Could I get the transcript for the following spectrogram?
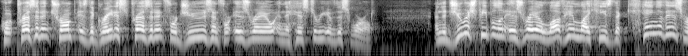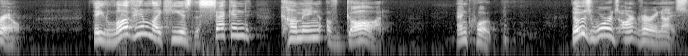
Quote, President Trump is the greatest president for Jews and for Israel in the history of this world. And the Jewish people in Israel love him like he's the king of Israel. They love him like he is the second coming of God. End quote. Those words aren't very nice.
